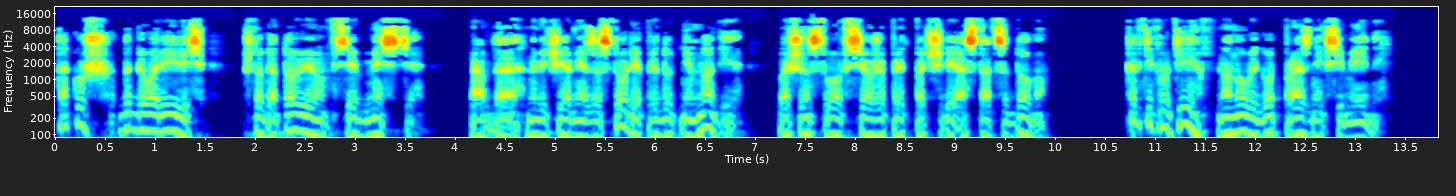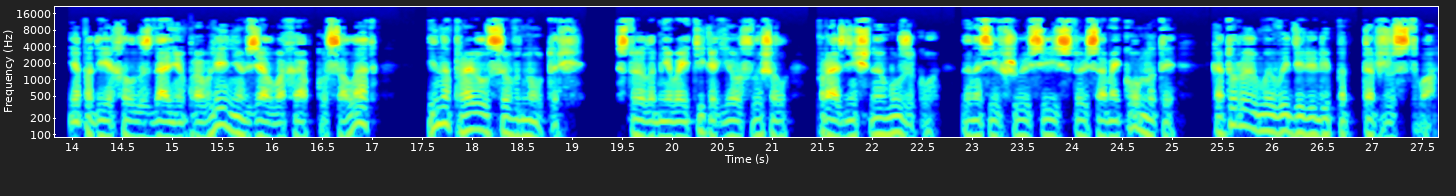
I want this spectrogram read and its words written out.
Так уж договорились, что готовим все вместе. Правда, на вечернее застолье придут немногие, большинство все же предпочли остаться дома. Как ни крути, но Новый год праздник семейный. Я подъехал к зданию управления, взял в охапку салат и направился внутрь. Стоило мне войти, как я услышал праздничную музыку, доносившуюся из той самой комнаты, которую мы выделили под торжество.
